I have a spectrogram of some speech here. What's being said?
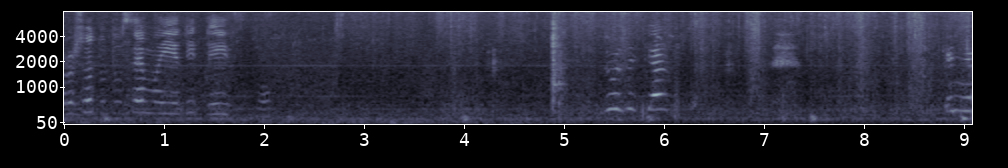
Пройшло тут усе моє дитинство. Дуже тяжко. Звісно.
